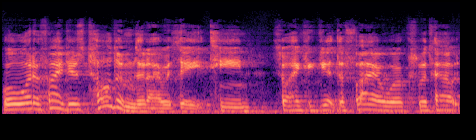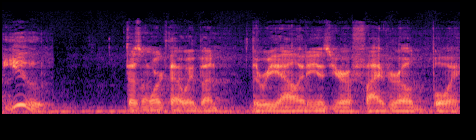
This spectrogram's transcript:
Well, what if I just told him that I was 18 so I could get the fireworks without you? Doesn't work that way, bud. The reality is you're a five year old boy.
